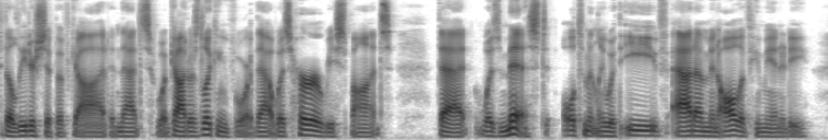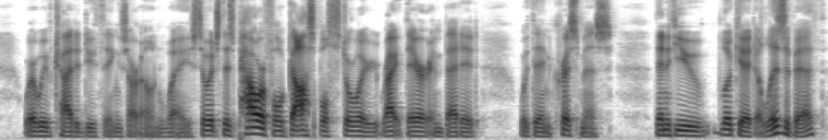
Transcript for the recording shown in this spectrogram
to the leadership of God. And that's what God was looking for. That was her response that was missed ultimately with Eve, Adam, and all of humanity, where we've tried to do things our own way. So it's this powerful gospel story right there embedded within Christmas. Then, if you look at Elizabeth,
